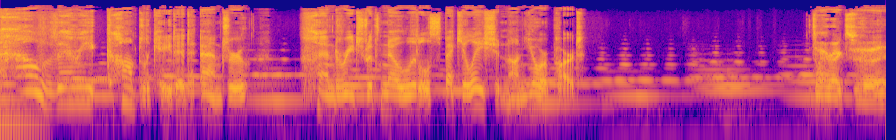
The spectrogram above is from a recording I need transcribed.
How very complicated, Andrew. And reached with no little speculation on your part. Director,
